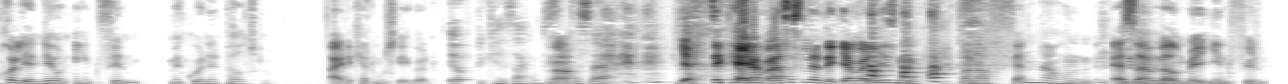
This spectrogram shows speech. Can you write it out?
prøv lige at nævne en film med Gwyneth Paltrow. Nej, det kan du måske godt. Jo, det kan jeg sagtens, Nå. desværre. Ja, det kan jeg bare så slet ikke. Jeg var lige sådan, hvornår fanden har hun altså været med i en film?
